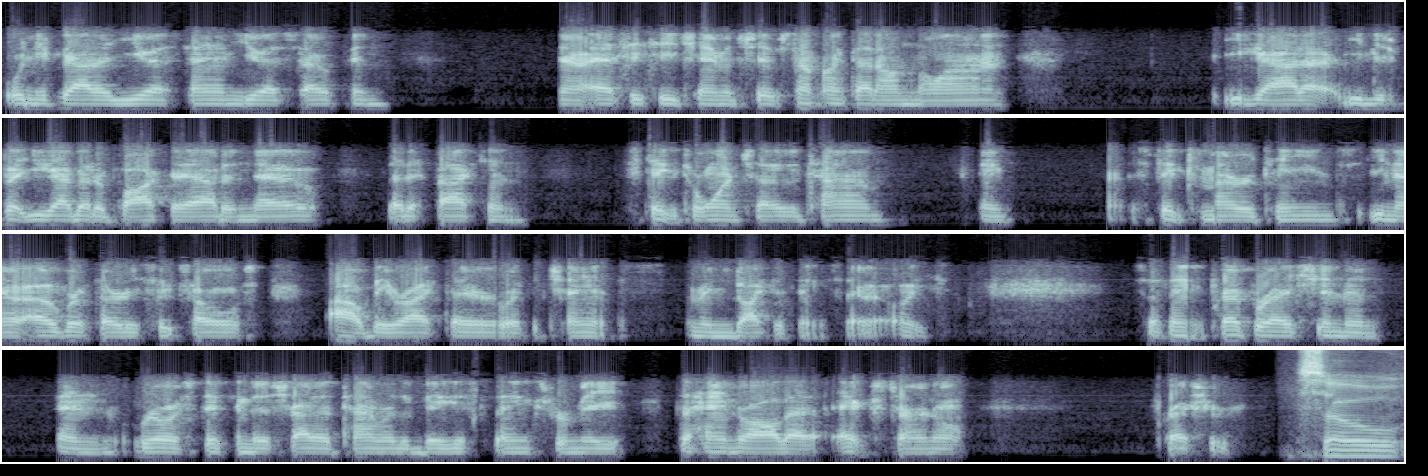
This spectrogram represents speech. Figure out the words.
when you've got a USAM, US Open, you know, SEC championship, something like that on the line. You gotta, you just, but you gotta better block it out and know that if I can stick to one shot at a time stick to my routines, you know, over 36 holes, I'll be right there with a chance. I mean, you'd like to think so at least. So I think preparation and, and really sticking to a shot at a time are the biggest things for me to handle all that external pressure. So,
